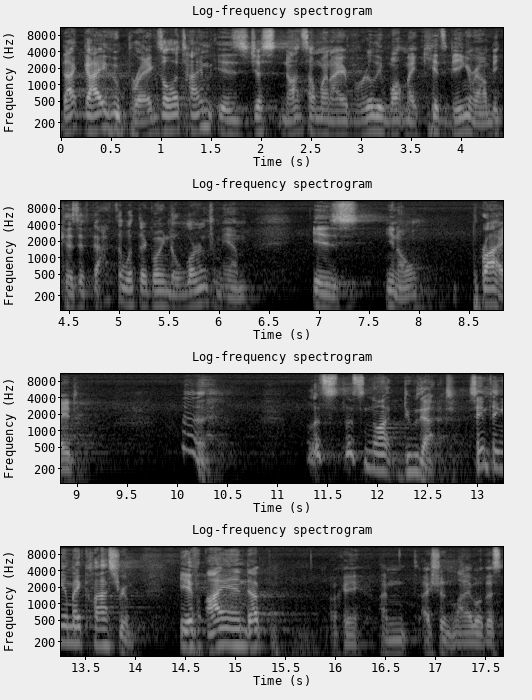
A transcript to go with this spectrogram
that guy who brags all the time is just not someone I really want my kids being around because if that's what they're going to learn from him is, you know, pride, eh, let's, let's not do that. Same thing in my classroom. If I end up, okay, I'm, I shouldn't lie about this.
